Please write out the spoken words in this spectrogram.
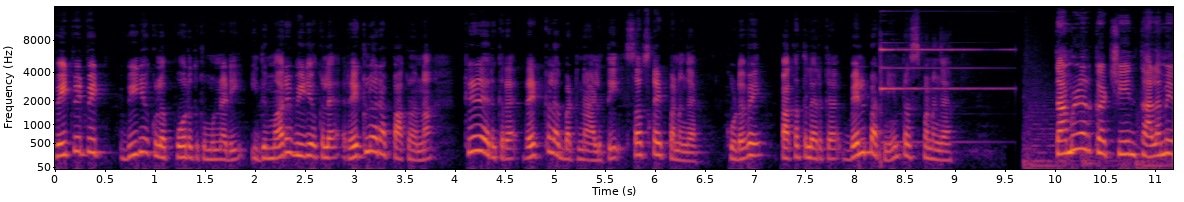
வெயிட் வெயிட் வெயிட் வீடியோக்குள்ளே போகிறதுக்கு முன்னாடி இது மாதிரி வீடியோக்களை ரெகுலராக பார்க்கணுன்னா கீழே இருக்கிற ரெட் கலர் பட்டனை அழுத்தி சப்ஸ்கிரைப் பண்ணுங்கள் கூடவே பக்கத்தில் இருக்க பெல் பட்டனையும் ப்ரெஸ் பண்ணுங்கள் தமிழர் கட்சியின் தலைமை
